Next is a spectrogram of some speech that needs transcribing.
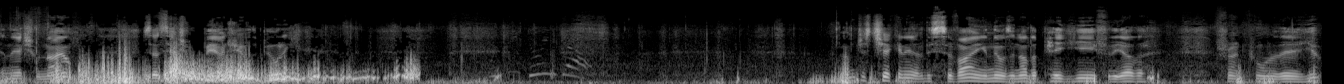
and the actual nail. So that's the actual boundary of the building. Just checking out of this surveying and there was another peg here for the other front corner there, yep.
